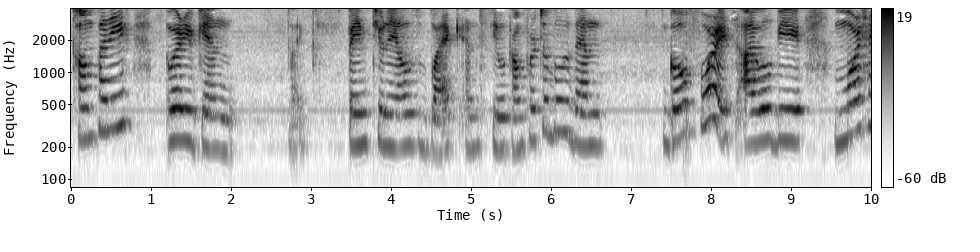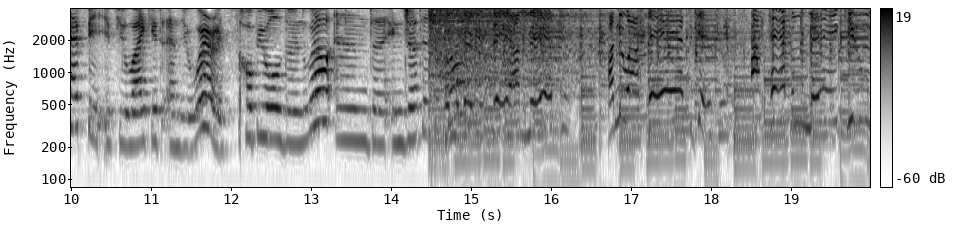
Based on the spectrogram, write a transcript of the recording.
company where you can like paint your nails black and feel comfortable then go for it. I will be more happy if you like it and you wear it. So hope you all doing well and uh, enjoy show. From the very day I met you, I knew I had to get you. I had to make you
